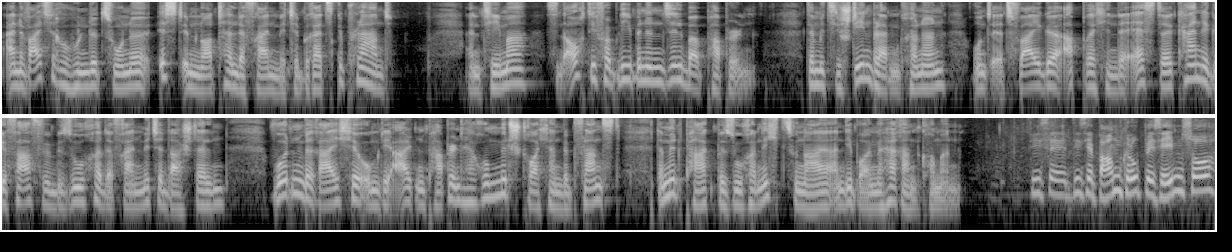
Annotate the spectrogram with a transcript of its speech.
Eine weitere Hundezone ist im Nordteil der Freien Mitte bereits geplant. Ein Thema sind auch die verbliebenen Silberpappeln, damit sie stehen bleiben können und etwaige abbrechende Äste keine Gefahr für Besucher der freien Mitte darstellen, wurden Bereiche um die alten Pappeln herum mit Sträuchern bepflanzt, damit Parkbesucher nicht zu nahe an die Bäume herankommen. Diese, diese Baumgruppe ist ebenso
